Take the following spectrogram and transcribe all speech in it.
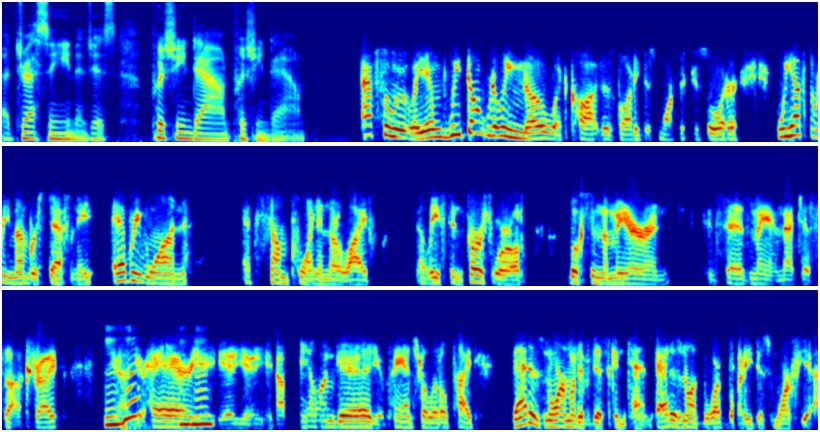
addressing and just pushing down, pushing down. Absolutely. And we don't really know what causes body dysmorphic disorder. We have to remember, Stephanie, everyone at some point in their life, at least in first world, looks in the mirror and, and says, man, that just sucks, right? Mm-hmm. You know, mm-hmm. your hair, mm-hmm. you, you, you're not feeling good, your pants are a little tight. That is normative discontent. That is not body dysmorphia.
